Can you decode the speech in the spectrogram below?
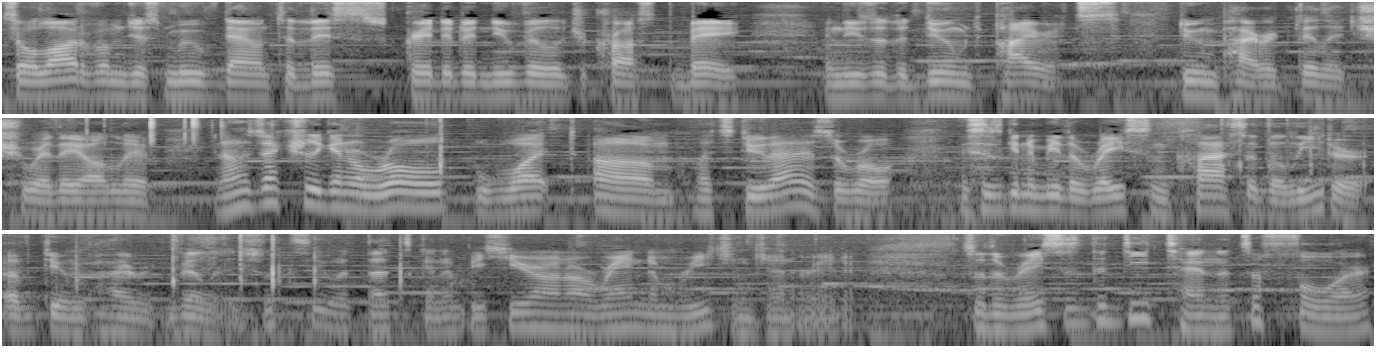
So a lot of them just moved down to this, created a new village across the bay, and these are the doomed pirates. Doom Pirate Village where they all live. And I was actually gonna roll what, um, let's do that as a roll. This is gonna be the race and class of the leader of Doom Pirate Village. Let's see what that's gonna be here on our random region generator. So the race is the D10, that's a four.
